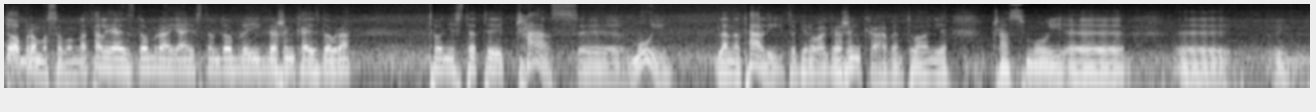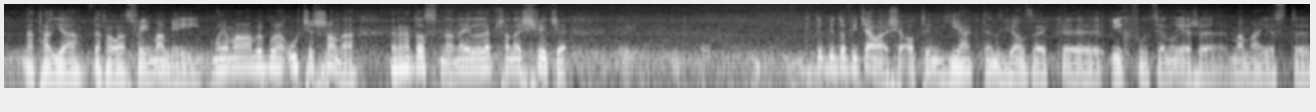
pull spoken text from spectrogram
dobrą osobą, Natalia jest dobra, ja jestem dobry i Grażynka jest dobra, to niestety czas y, mój dla Natalii zabierała Grażynka, ewentualnie czas mój e, e, Natalia dawała swojej mamie i moja mama by była ucieszona, radosna, najlepsza na świecie, gdyby dowiedziała się o tym, jak ten związek e, ich funkcjonuje, że mama jest e,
